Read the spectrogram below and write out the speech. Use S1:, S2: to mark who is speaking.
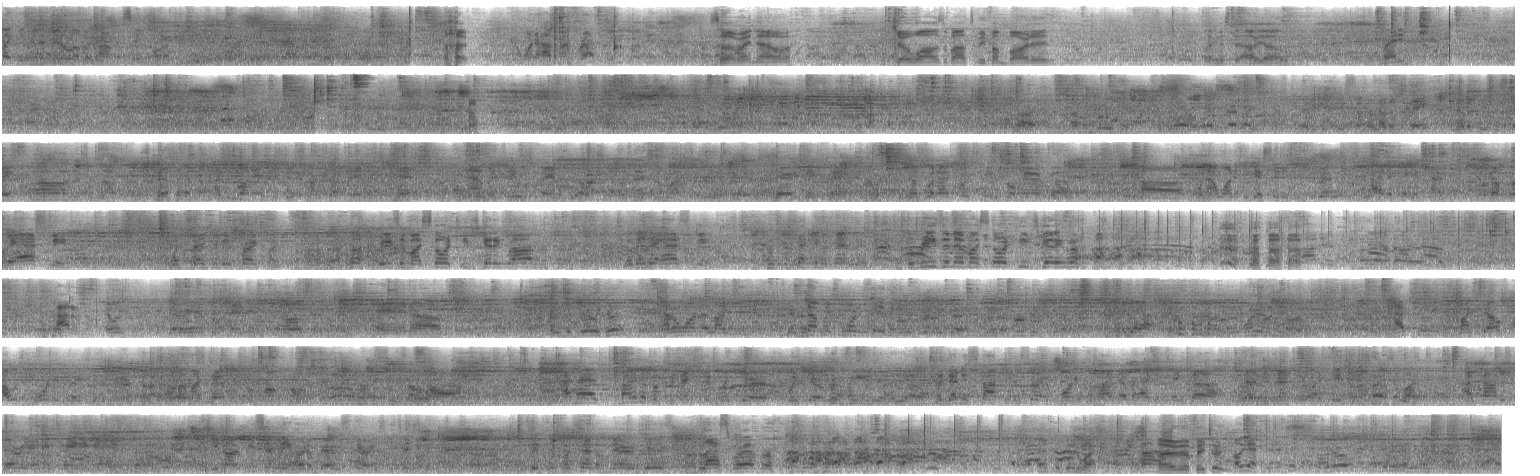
S1: like he's in the middle of a conversation. I wonder how's my breath.
S2: so right now, Joe Wong's about to be bombarded by Mr. Al Young.
S1: Ready? Sorry, I'm moving. Another another piece of.
S3: Oh.
S1: I just want to introduce myself. My name is Ken, and I'm a huge fan of yours.
S3: Oh, so much.
S1: Very big fan. Because when I first came to America, uh, when I wanted to get citizenship, I had to take a test. So they asked me, what's Benjamin Franklin? the reason my store keeps getting robbed? So then they asked me, what's the Second Amendment? The reason that my store keeps getting robbed? I don't know. It was very entertaining. And um, it was just really good. I don't want to like, there's not much more to say than it was really good.
S3: Perfect.
S1: Yeah. Actually, myself, I was born and raised your routine.
S3: Yeah, yeah.
S1: But then it stopped at a certain point because I never had to take the, the, the naturalization test, but I found it very entertaining and you know I recently heard a very scary statistic. 50% of marriages last forever. That's a good one.
S2: I have a picture?
S1: Oh yeah,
